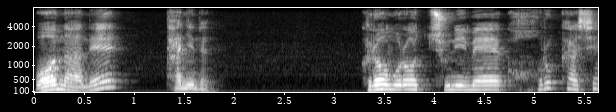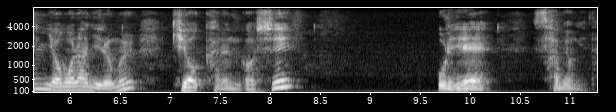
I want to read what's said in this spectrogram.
원안에 다니는 그러므로 주님의 거룩하신 영원한 이름을 기억하는 것이 우리의 사명이다.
